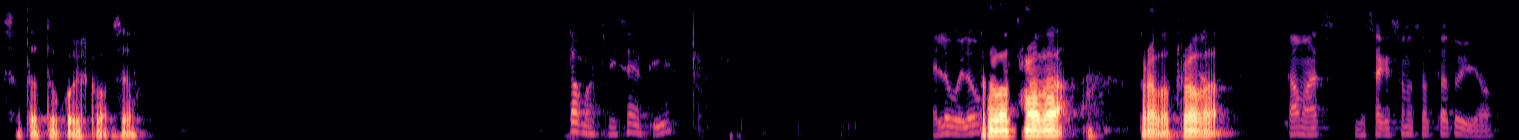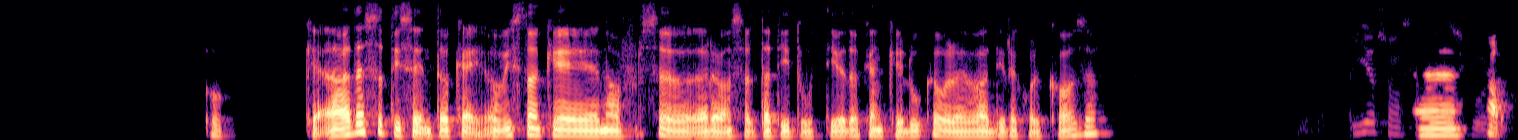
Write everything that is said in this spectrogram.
Saltato qualcosa? Thomas, mi senti? Hello, hello. Prova, prova, prova, prova. Thomas, mi sa che sono saltato io. Ok, adesso ti sento, ok. Ho visto anche, no, forse erano saltati tutti. Vedo che anche Luca voleva dire qualcosa. Io sono saltato Eh, sicuro. no.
